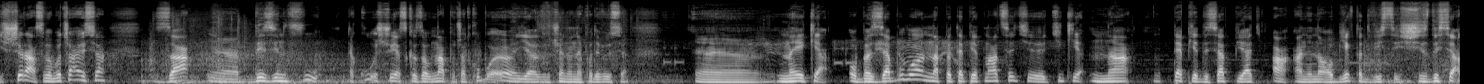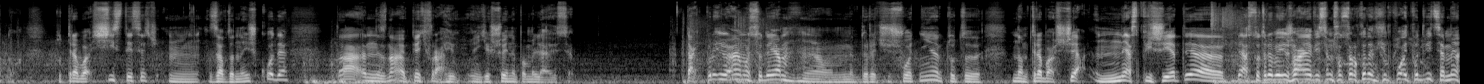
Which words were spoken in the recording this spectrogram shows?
ще раз вибачаюся за е, дезінфу. Таку, що я сказав на початку бою. Я, звичайно, не подивився. е, На яке ОБЗ було на ПТ-15 е, тільки на Т-55А, а не на об'єкта 260. Тут треба 6 тисяч завданої шкоди та не знаю 5 фрагів, якщо я не помиляюся. Так, приїжджаємо сюди. Е, до речі, шотні. Тут е, нам треба ще не спішити. Тесто три виїжджає, 841 хітпойнт. Подивіться, ми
